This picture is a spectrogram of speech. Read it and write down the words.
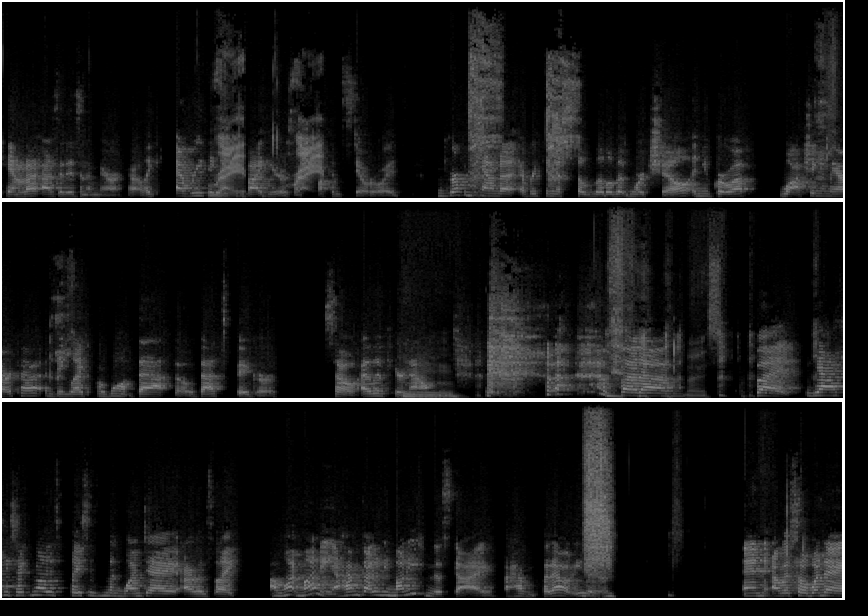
Canada as it is in America. Like everything you can buy here is like right. fucking steroids. When you grow up in Canada, everything is a little bit more chill, and you grow up watching America and being like, I want that though. That's bigger. So I live here now. Mm. but um, Nice. but yeah, he took me all these places, and then one day I was like, I want money. I haven't got any money from this guy. I haven't put out either. and I was so one day I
